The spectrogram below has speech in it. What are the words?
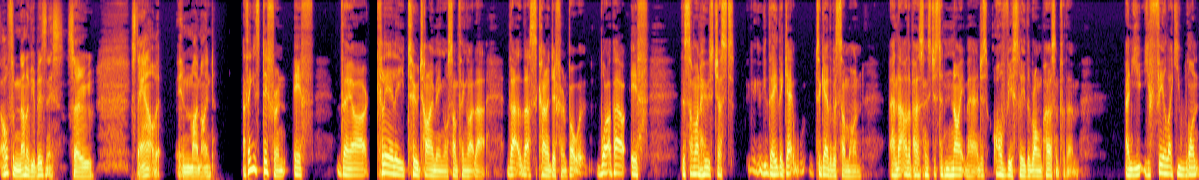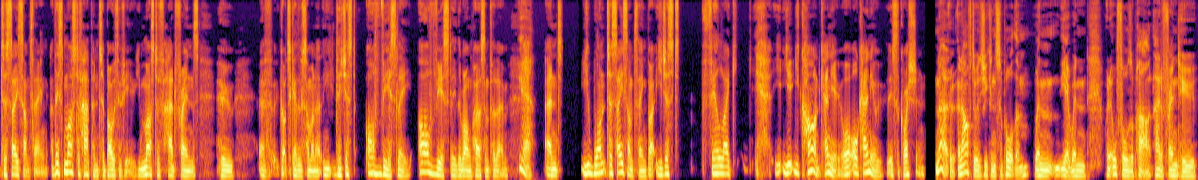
often none of your business. So stay out of it in my mind. I think it's different if they are clearly two timing or something like that. That that's kind of different. But what about if there's someone who's just they they get together with someone and that other person is just a nightmare and just obviously the wrong person for them. And you, you feel like you want to say something. This must have happened to both of you. You must have had friends who have got together with someone. They're just obviously, obviously the wrong person for them. Yeah. And you want to say something, but you just feel like you, you can't, can you? Or, or can you? Is the question. No. And afterwards you can support them when, yeah, when, when it all falls apart. I had a friend who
